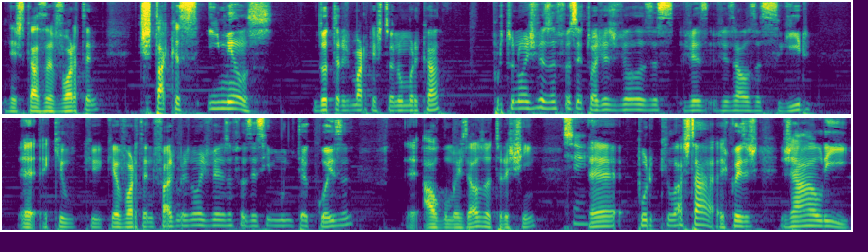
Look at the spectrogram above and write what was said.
neste caso, a Vorten destaca-se imenso de outras marcas que estão no mercado, porque tu não as vês a fazer, tu às vezes vês, a, vês, vês elas a seguir eh, aquilo que, que a Vorten faz, mas não as vês a fazer assim muita coisa. Eh, algumas delas, outras sim, Sim. Uh, porque lá está, as coisas já há ali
